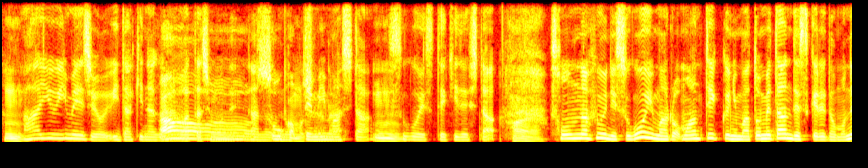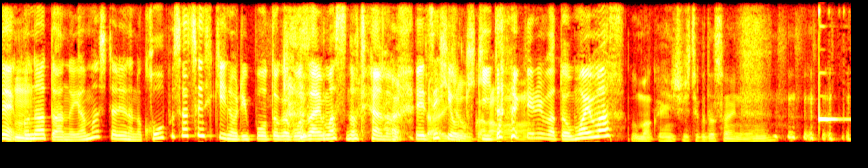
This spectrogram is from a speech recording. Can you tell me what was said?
うん。ああいうイメージを抱きながら私もねあの乗ってみました、うん。すごい素敵でした。はそんな風にすごい今ロマンティックにまとめたんですけれどもね、うん。この後あの山下玲奈の後部座席のリポートがございますのであの、はいえぜひお聞きいただければと思います。い、うまく編集してくださいね。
